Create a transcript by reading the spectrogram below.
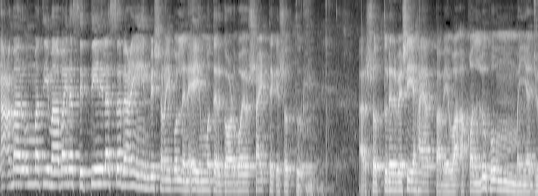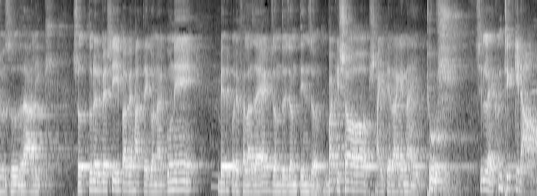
আমার উম্মাতি মা বাইনা সিদ্দিন ইলা সাবঈন। বিশ্বনবী বললেন, এই উম্মতের গড় বয়স 60 থেকে 70 আর 70 এর বেশি হায়াত পাবে। ওয়া আকাল্লুহুম মাইয়াজুজু যালিক। 70 এর বেশি পাবে হাতে গোনা গুনে বের করে ফেলা যায় একজন, দুইজন, তিনজন। বাকি সব 60 এর আগে নাই। ঠুস। চিল্লা এখন ঠিক কিনা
